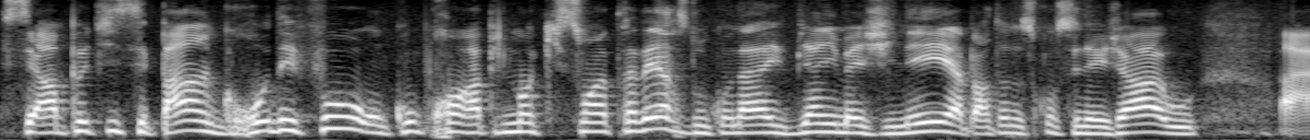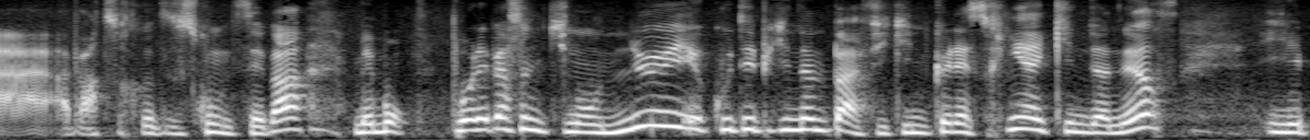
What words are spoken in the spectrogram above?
c'est un petit, c'est pas un gros défaut. On comprend rapidement qu'ils sont à travers, donc on arrive bien à imaginer à partir de ce qu'on sait déjà ou à, partir de ce qu'on ne sait pas. Mais bon, pour les personnes qui n'ont nu écouté Kingdom Path et qui ne connaissent rien à Kingdom Earth, il est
